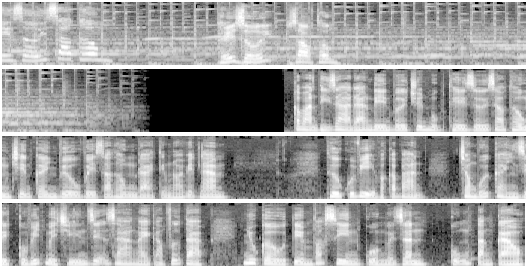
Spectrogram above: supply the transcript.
Thế giới giao thông Thế giới giao thông Các bạn thính giả đang đến với chuyên mục Thế giới giao thông trên kênh VOV Giao thông Đài Tiếng Nói Việt Nam. Thưa quý vị và các bạn, trong bối cảnh dịch COVID-19 diễn ra ngày càng phức tạp, nhu cầu tiêm vaccine của người dân cũng tăng cao.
